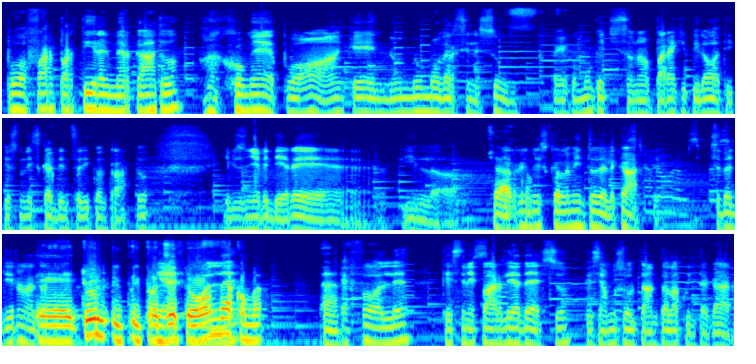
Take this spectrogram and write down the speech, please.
può far partire il mercato come può anche non, non muoversi nessuno, perché comunque ci sono parecchi piloti che sono in scadenza di contratto e bisogna vedere il, certo. il rimescolamento delle carte. C'è da dire un'altra e cosa. tu il, il progetto folle, Honda come... Eh. È folle che se ne parli adesso, che siamo soltanto alla quinta gara.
